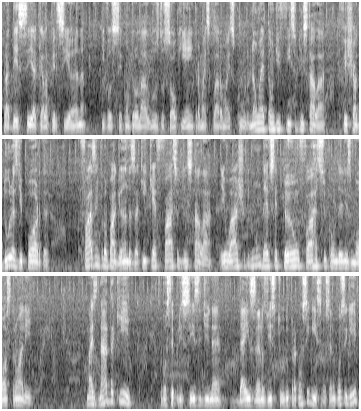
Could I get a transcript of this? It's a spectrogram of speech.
para descer aquela persiana e você controlar a luz do sol que entra, mais claro ou mais escuro. Não é tão difícil de instalar. Fechaduras de porta fazem propagandas aqui que é fácil de instalar. Eu acho que não deve ser tão fácil como eles mostram ali. Mas nada que você precise de né, 10 anos de estudo para conseguir. Se você não conseguir,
